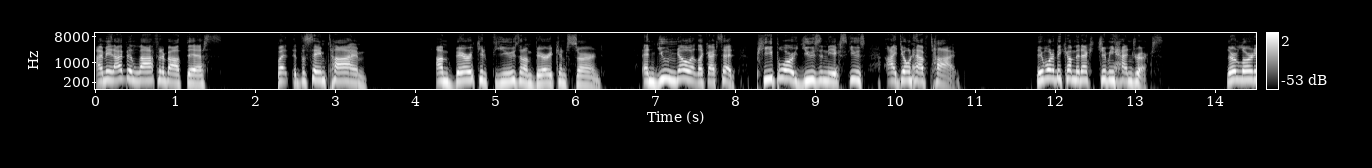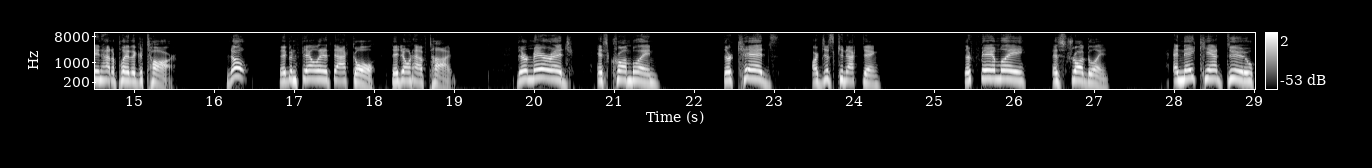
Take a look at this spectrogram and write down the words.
I mean, I've been laughing about this, but at the same time, I'm very confused and I'm very concerned. And you know it, like I said, people are using the excuse, I don't have time. They want to become the next Jimi Hendrix. They're learning how to play the guitar. Nope, they've been failing at that goal. They don't have time. Their marriage is crumbling. Their kids are disconnecting. Their family is struggling. And they can't do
